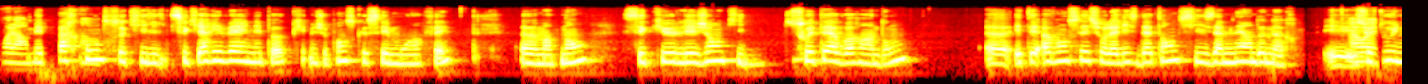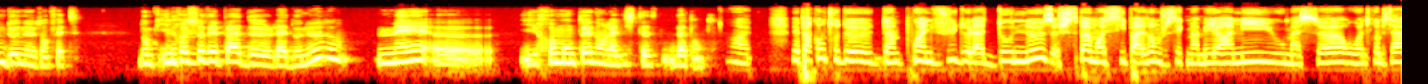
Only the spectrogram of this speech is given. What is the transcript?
Voilà. Mais par ah. contre, ce qui, ce qui arrivait à une époque, mais je pense que c'est moins fait euh, maintenant, c'est que les gens qui souhaitaient avoir un don euh, étaient avancés sur la liste d'attente s'ils amenaient un donneur. Et Ah ouais. surtout une donneuse, en fait. Donc, ils ne Mhm. recevaient pas de la donneuse, mais euh, ils remontaient dans la liste d'attente. Ouais. Mais par contre, d'un point de vue de la donneuse, je sais pas, moi, si par exemple, je sais que ma meilleure amie ou ma sœur ou un truc comme ça euh,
